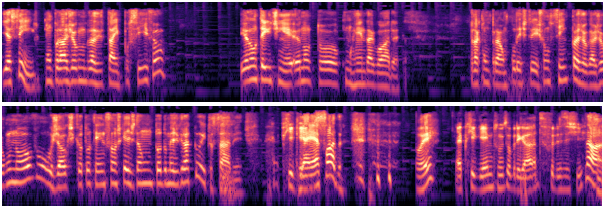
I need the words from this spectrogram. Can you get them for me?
E assim, comprar jogo no Brasil tá impossível. Eu não tenho dinheiro, eu não tô com renda agora pra comprar um PlayStation 5 pra jogar jogo novo, os jogos que eu tô tendo são os que eles dão todo mês gratuito, sabe? Epic E aí é Games. foda. Oi? Epic Games, muito obrigado por existir. Não,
